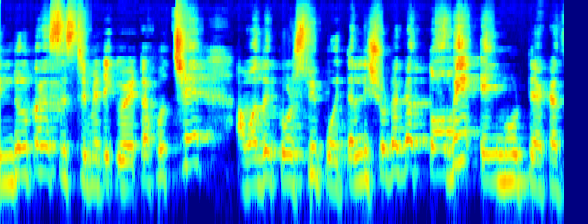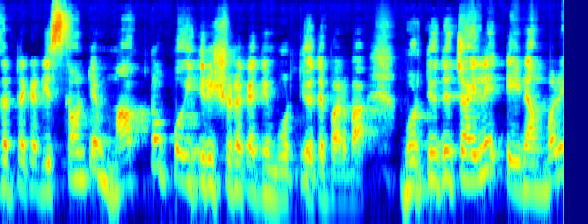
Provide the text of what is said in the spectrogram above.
এনরোল করার সিস্টেমেটিক ওয়েটা হচ্ছে, আমাদের কোর্স ফি পঁয়তাল্লিশশো টাকা, তবে এই মুহূর্তে এক হাজার টাকা ডিসকাউন্টে মাত্র পঁয়ত্রিশশো টাকা তুমি ভর্তি হতে পারবা। ভর্তি হতে চাইলে এই নাম্বারে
